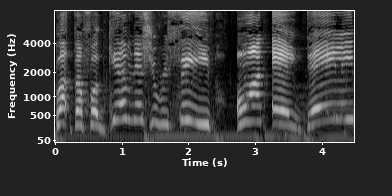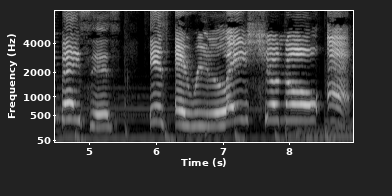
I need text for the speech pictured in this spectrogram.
But the forgiveness you receive on a daily basis is a relational act.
